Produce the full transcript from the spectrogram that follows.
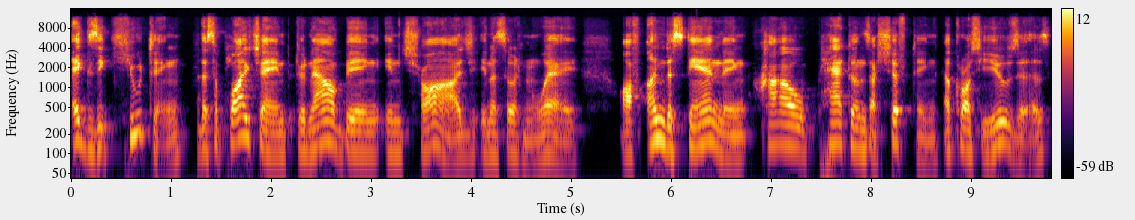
executing the supply chain to now being in charge in a certain way of understanding how patterns are shifting across users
